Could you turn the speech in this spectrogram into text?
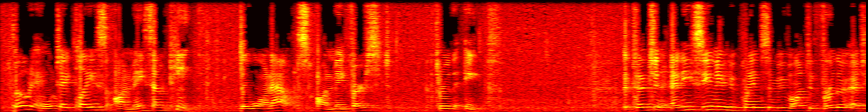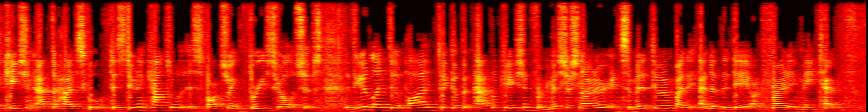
Voting will take place on May 17th. They will announce on May 1st through the 8th. Attention any senior who plans to move on to further education after high school. The Student Council is sponsoring three scholarships. If you'd like to apply, pick up an application from Mr. Snyder and submit it to him by the end of the day on Friday, May 10th.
